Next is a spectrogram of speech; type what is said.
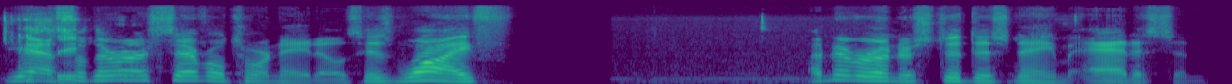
Yeah. So there are several tornadoes. His wife. I've never understood this name, Addison.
